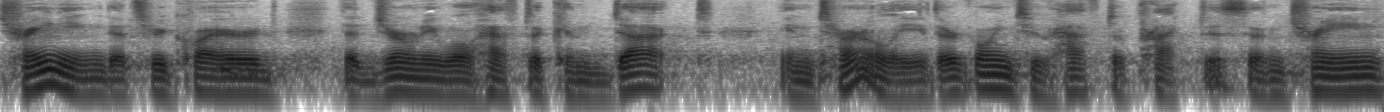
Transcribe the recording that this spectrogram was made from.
training that's required that Germany will have to conduct internally. They're going to have to practice and train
